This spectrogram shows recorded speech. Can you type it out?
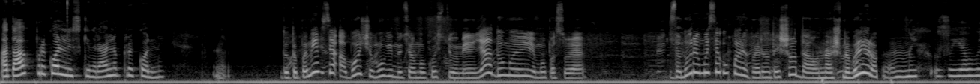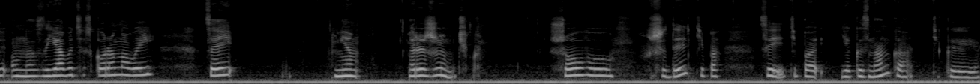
А так, прикольний скін, реально прикольний. тут опинився, або чому він у цьому костюмі. Я думаю, йому пасує. Зануримося у перевернутий шоудаун. Наш новий рок. У них заяви... у нас з'явиться скоро новий цей ні, режимчик. В шиди, типа, це типа як ізнанка, тільки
